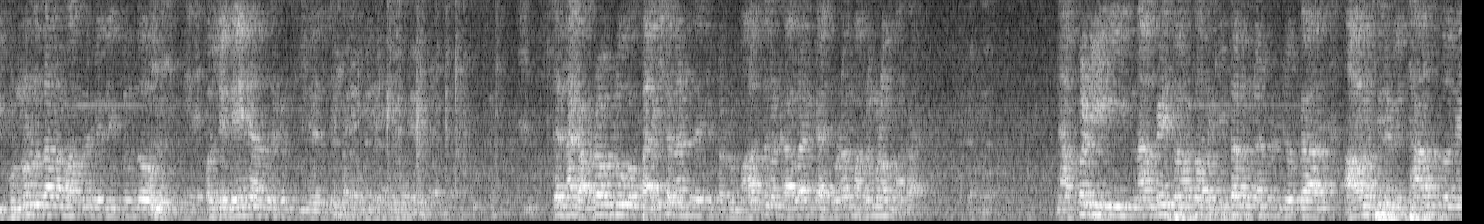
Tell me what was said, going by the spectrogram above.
ఇప్పుడున్న దాన్ని మాత్రం వెళ్తుందో కొంచెం నేనే అందరికీ సీనియర్ నాకు అప్పుడప్పుడు ఒక పరీక్ష లాంటిది చెప్పారు. మారుతున్న కాలానికి అది కూడా మనం కూడా మారాలి. అప్పటి నలభై సంవత్సరాల క్రితం ఉన్నటువంటి ఒక ఆలోచన విధానంతోనే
